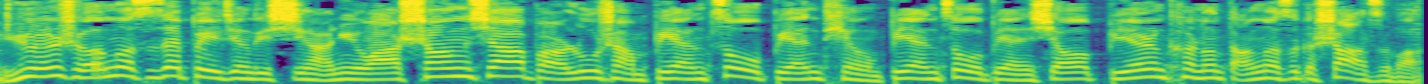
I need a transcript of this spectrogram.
有人说我是在北京的西安女娃，上下班路上边走边听，边走边笑，别人可能当我是个傻子吧。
